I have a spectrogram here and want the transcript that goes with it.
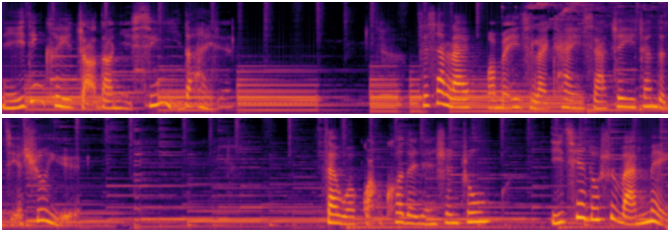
你一定可以找到你心仪的爱人。接下来，我们一起来看一下这一章的结束语。在我广阔的人生中。一切都是完美、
